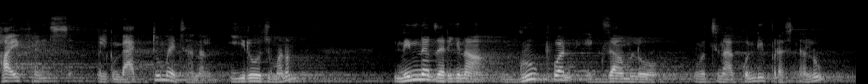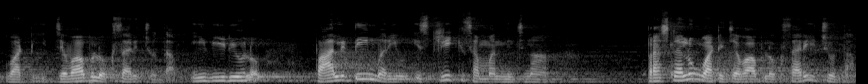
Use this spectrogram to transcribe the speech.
Hi friends welcome back to my channel. ఈరోజు మనం నిన్న జరిగిన గ్రూప్ వన్ ఎగ్జామ్లో వచ్చిన కొన్ని ప్రశ్నలు వాటి జవాబులు ఒకసారి చూద్దాం. ఈ వీడియోలో పాలిటీ మరియు హిస్టరీకి సంబంధించిన ప్రశ్నలు వాటి జవాబులు ఒకసారి చూద్దాం.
